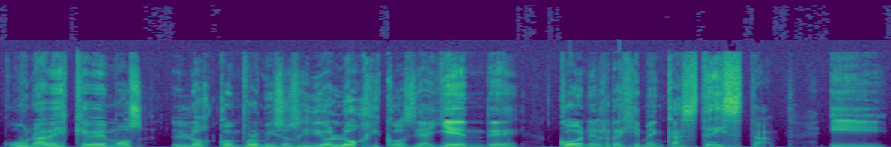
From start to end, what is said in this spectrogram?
una vez que vemos los compromisos ideológicos de Allende con el régimen castrista. Y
